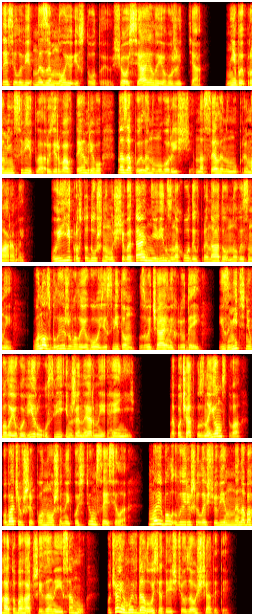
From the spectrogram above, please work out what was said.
Сесілові неземною істотою, що осяяла його життя, ніби промінь світла розірвав темряву на запиленому горищі, населеному примарами. У її простодушному щебетанні він знаходив принаду новизни, воно зближувало його зі світом звичайних людей і зміцнювало його віру у свій інженерний геній. На початку знайомства, побачивши поношений костюм Сесіла, Мейбл вирішила, що він не набагато багатший за неї саму, хоча йому й вдалося дещо заощадити.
